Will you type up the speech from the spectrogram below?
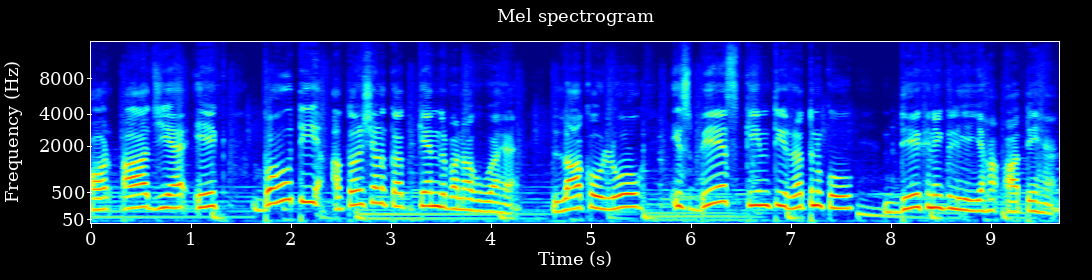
और आज यह एक बहुत ही आकर्षण का केंद्र बना हुआ है। लाखों लोग इस बेस कीमती रत्न को देखने के लिए यहाँ आते हैं।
